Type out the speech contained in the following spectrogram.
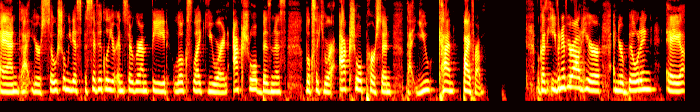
and that your social media, specifically your Instagram feed, looks like you are an actual business, looks like you are an actual person that you can buy from. Because even if you're out here and you're building a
